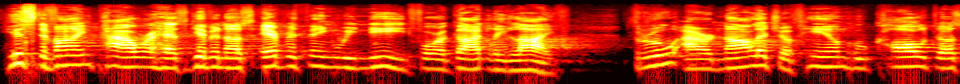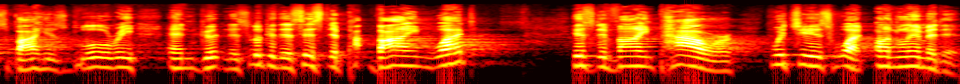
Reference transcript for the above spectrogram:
his divine power has given us everything we need for a godly life through our knowledge of him who called us by his glory and goodness. Look at this. His divine what? His divine power, which is what? Unlimited.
